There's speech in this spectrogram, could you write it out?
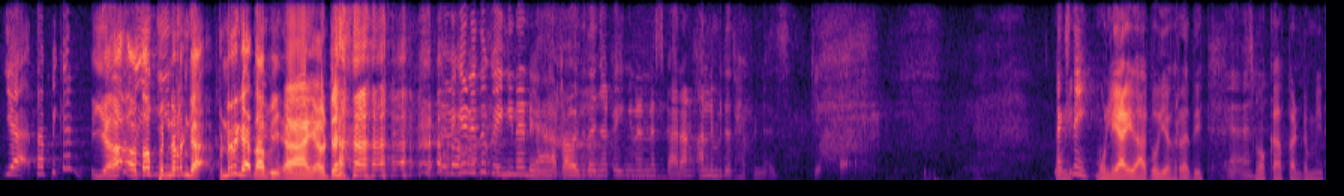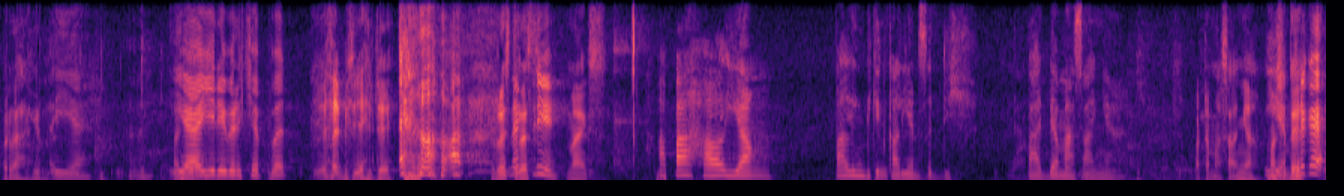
ya tapi kan Iya, itu atau bener nggak? Bener nggak tapi? Ah ya udah. tapi kan itu keinginan ya kalau ditanya keinginannya sekarang unlimited happiness gitu next Muli- nih mulia ya aku ya berarti Ya. semoga pandemi berakhir iya iya jadi Iya, iya, iya. terus Next terus nih. next apa hal yang paling bikin kalian sedih pada masanya? Pada masanya? Iya maksudnya? maksudnya kayak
